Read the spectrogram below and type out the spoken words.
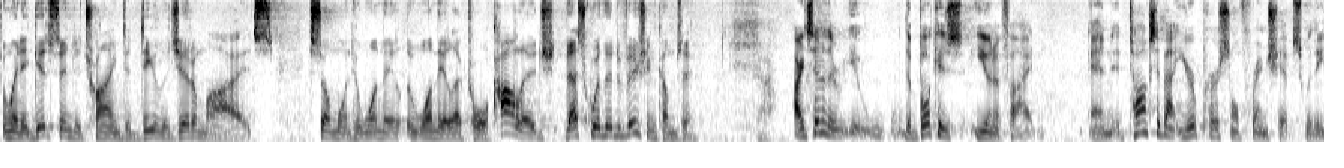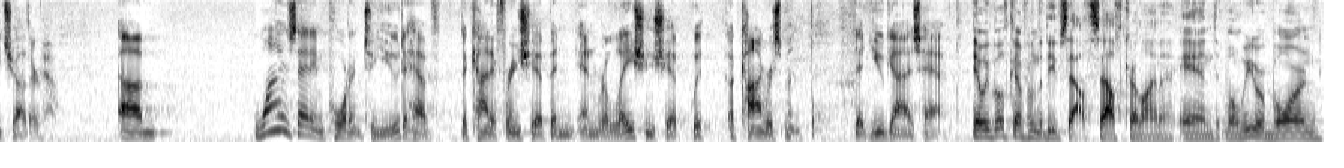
when it gets into trying to delegitimize someone who won the, won the Electoral College, that's where the division comes in. Yeah. All right, Senator, the book is unified, and it talks about your personal friendships with each other. Yeah. Um, why is that important to you to have the kind of friendship and, and relationship with a congressman that you guys have? Yeah, we both come from the deep south, South Carolina. And when we were born,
